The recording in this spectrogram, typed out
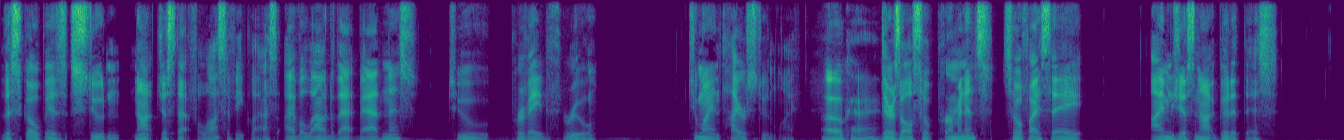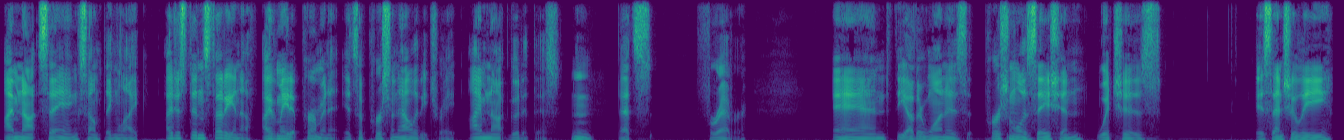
the scope is student, not just that philosophy class. I've allowed that badness to pervade through to my entire student life. Okay. There's also permanence. So if I say I'm just not good at this, I'm not saying something like I just didn't study enough. I've made it permanent. It's a personality trait. I'm not good at this. Mm. That's forever. And the other one is personalization, which is essentially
